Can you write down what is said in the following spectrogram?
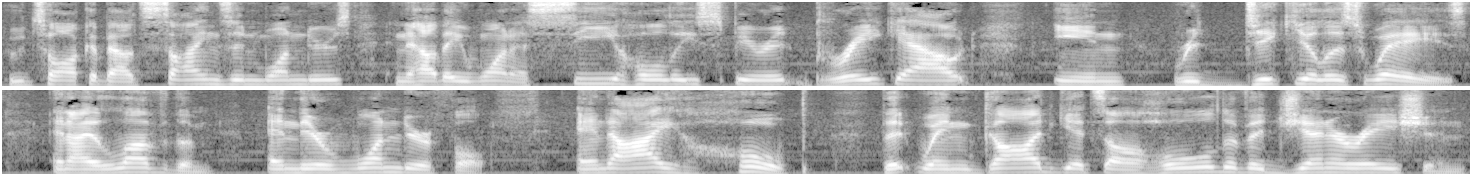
who talk about signs and wonders and how they want to see Holy Spirit break out in ridiculous ways. And I love them and they're wonderful. And I hope that when God gets a hold of a generation,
